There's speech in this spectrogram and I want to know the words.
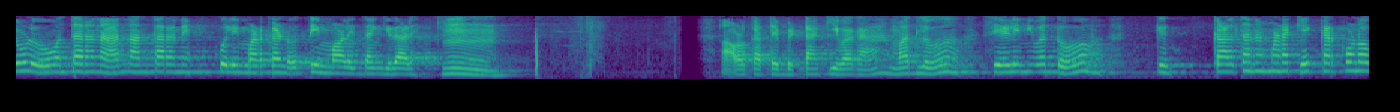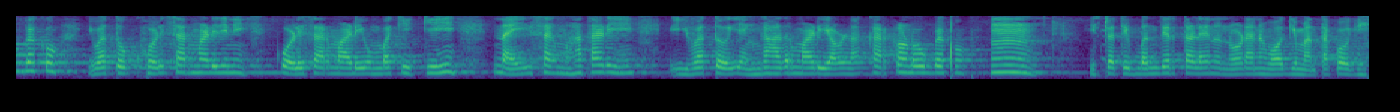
ಇವಳು ಒಂಥರ ನನ್ನ ಥರನೇ ಕೂಲಿ ಮಾಡ್ಕೊಂಡು ತಿಮ್ಮಾಳಿದ್ದಂಗಿದ್ದಾಳೆ. ಹ್ಮ್. ಅವಳ ಕತೆ ಬಿಟ್ಟಾಕಿ ಇವಾಗ ಮೊದಲು ಸೇಳಿನ ಇವತ್ತು ಕಳ್ತನ ಮಾಡಕ್ಕೆ ಕರ್ಕೊಂಡು ಹೋಗ್ಬೇಕು. ಇವತ್ತು ಕೋಳಿ ಸಾರು ಮಾಡಿದೀನಿ. ಕೋಳಿ ಸಾರು ಮಾಡಿ ಉಂಬಕ್ಕಿಕ್ಕಿ ನೈಸಾಗಿ ಮಾತಾಡಿ, ಇವತ್ತು ಹೆಂಗಾದ್ರೂ ಮಾಡಿ ಅವಳನ್ನ ಕರ್ಕೊಂಡು ಹೋಗ್ಬೇಕು. ಇಷ್ಟೊತ್ತಿಗೆ ಬಂದಿರ್ತಾಳೇನೋ ನೋಡೋಣ, ಹೋಗಿ ಹೋಗಿ.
